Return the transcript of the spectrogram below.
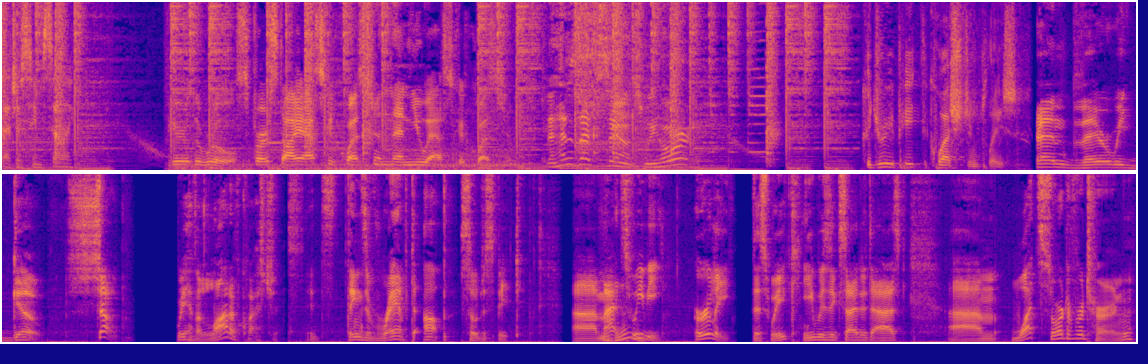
That just seems silly. Here are the rules. First, I ask a question, then you ask a question. Now, how does that sound, sweetheart? Could you repeat the question, please? And there we go. So, we have a lot of questions. It's things have ramped up, so to speak. Uh, Matt mm-hmm. Sweeby, early this week, he was excited to ask, um, what sort of return?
